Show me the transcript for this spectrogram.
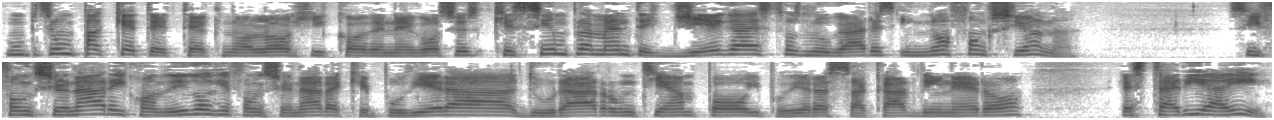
un, paquete tecnológico de negocios que simplemente llega a estos lugares y no funciona. Si funcionara, y cuando digo que funcionara, que pudiera durar un tiempo y pudiera sacar dinero, estaría ahí.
